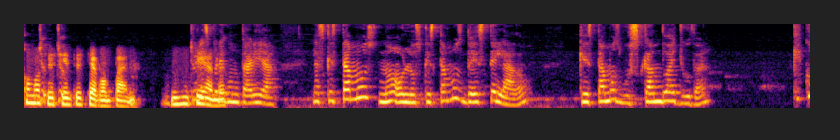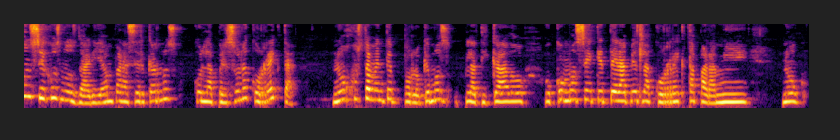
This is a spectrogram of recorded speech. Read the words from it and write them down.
como te sientes, te acompaño. Yo les preguntaría, las que estamos, ¿no? O los que estamos de este lado, que estamos buscando ayuda, ¿qué consejos nos darían para acercarnos con la persona correcta? ¿No? Justamente por lo que hemos platicado, o cómo sé qué terapia es la correcta para mí, ¿no?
